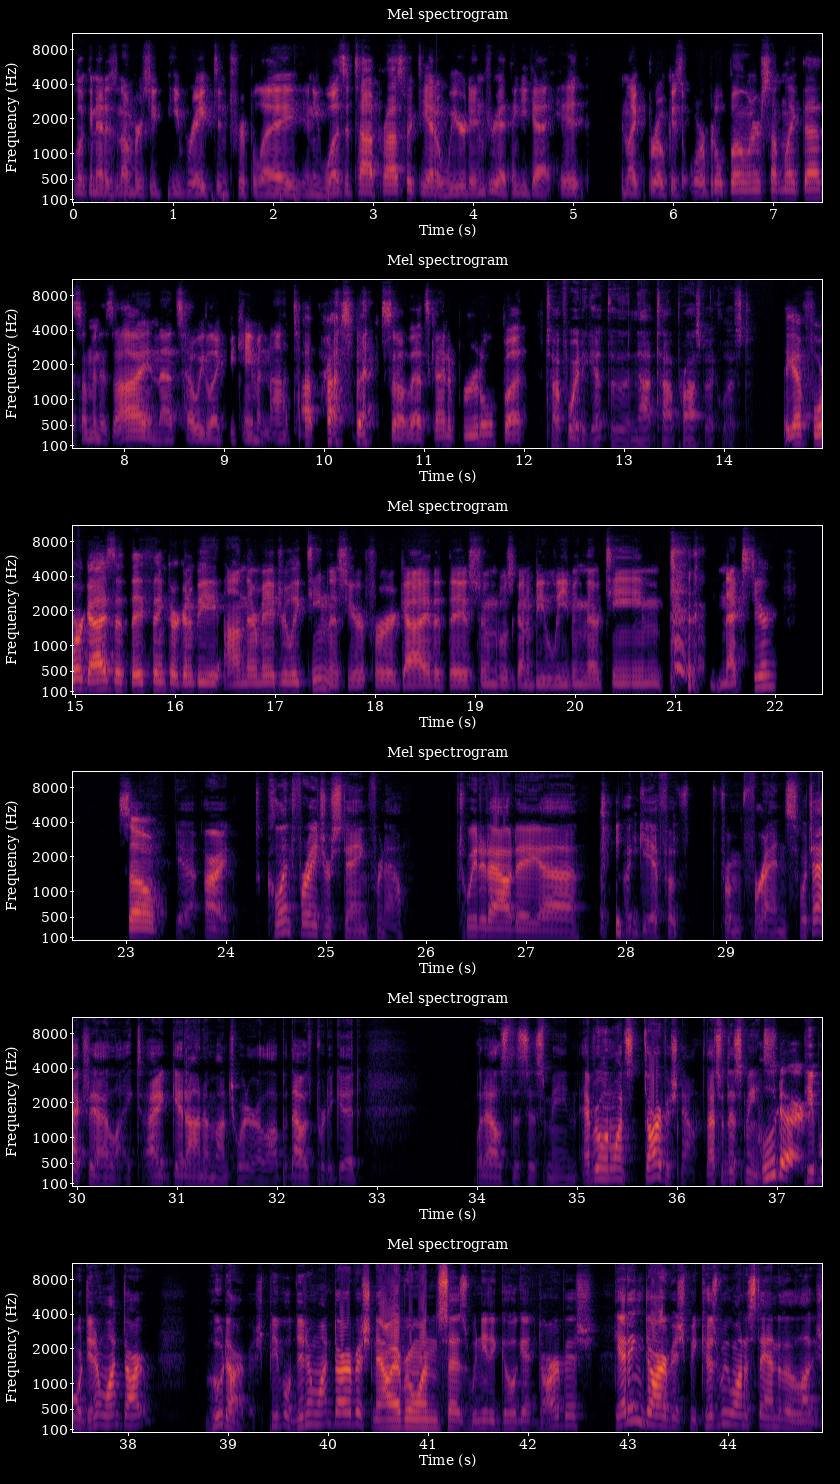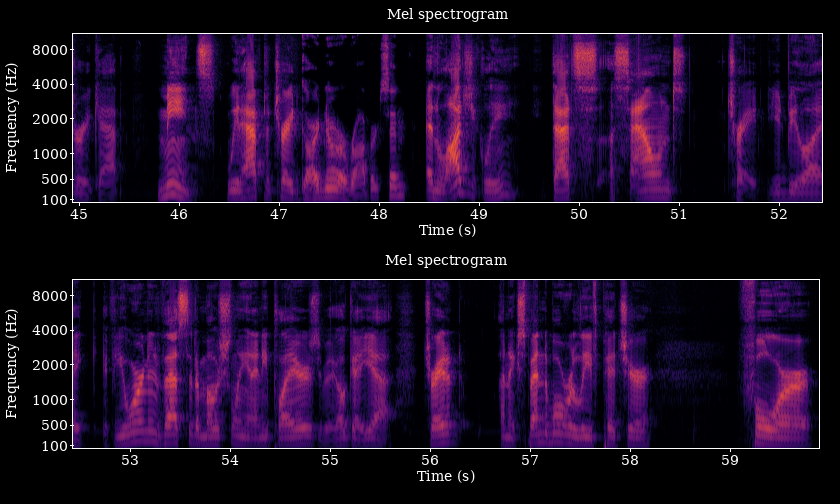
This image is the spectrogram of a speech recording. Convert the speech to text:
looking at his numbers, he, he raked in AAA and he was a top prospect. He had a weird injury. I think he got hit and like broke his orbital bone or something like that, some in his eye, and that's how he like became a not top prospect. So that's kind of brutal, but Tough way to get to the not top prospect list. they got four guys that they think are going to be on their major league team this year for a guy that they assumed was going to be leaving their team next year. So Yeah. All right. Clint Frazier staying for now. Tweeted out a uh, a gif of from Friends, which actually I liked. I get on him on Twitter a lot, but that was pretty good. What else does this mean? Everyone wants Darvish now. That's what this means. Who Darvish? People didn't want Dar. Who Darvish? People didn't want Darvish. Now everyone says we need to go get Darvish. Getting Darvish because we want to stay under the luxury cap means we'd have to trade Gardner or Robertson. And logically, that's a sound trade. You'd be like, if you weren't invested emotionally in any players, you'd be like, okay, yeah, trade an expendable relief pitcher for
